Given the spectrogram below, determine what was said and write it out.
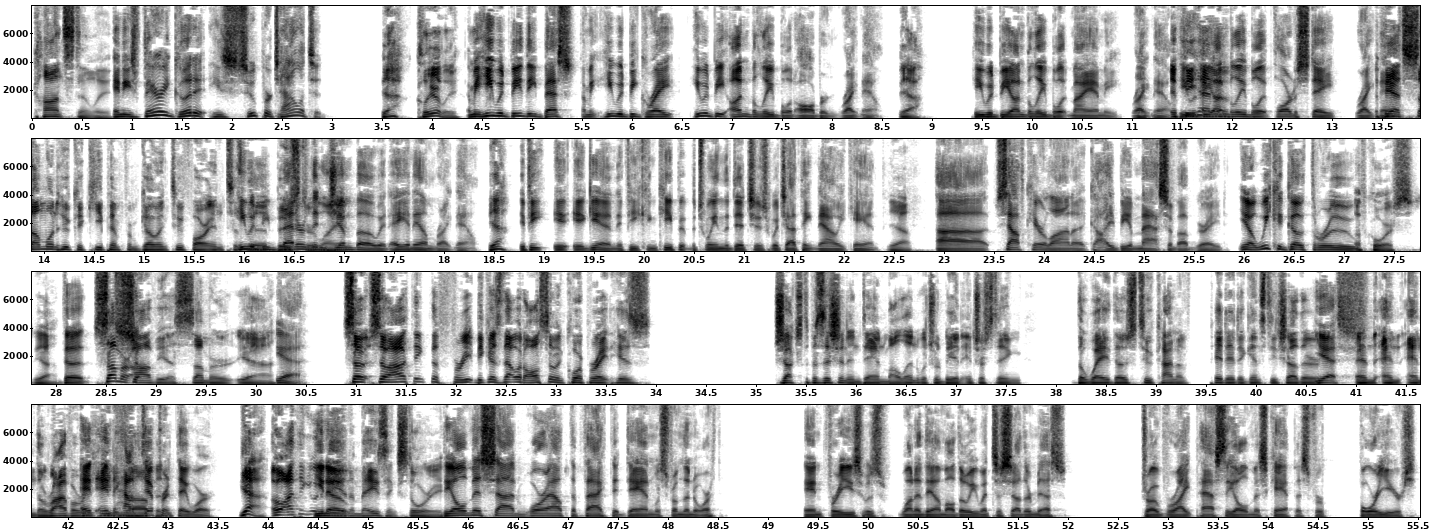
constantly. and he's very good at. He's super talented. Yeah, clearly. I mean, he would be the best. I mean, he would be great. He would be unbelievable at Auburn right now. Yeah. He would be unbelievable at Miami right now. If he, he would be a- unbelievable at Florida State right If now. he had someone who could keep him from going too far into he would be better than lane. Jimbo at A and M right now. Yeah. If he again, if he can keep it between the ditches, which I think now he can. Yeah, Uh, South Carolina, guy, he'd be a massive upgrade. You know, we could go through of course. Yeah. the Some are so- obvious, some are yeah. Yeah, So so I think the free because that would also incorporate his juxtaposition in Dan Mullen, which would be an interesting the way those two kind of pitted against each other. Yes. And and and the rivalry and and how different they were. yeah. Oh, I think it would You be know, an amazing story. The Ole Miss side wore out the fact that Dan was from the north, and Freeze was one of them. Although he went to Southern Miss, drove right past the Ole Miss campus for four years,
